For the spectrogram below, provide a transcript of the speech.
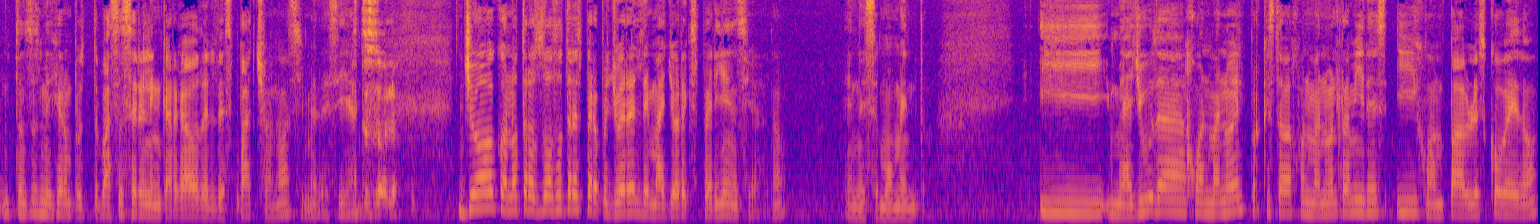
Entonces me dijeron, pues te vas a ser el encargado del despacho, ¿no? Así me decían. Tú solo. Yo con otros dos o tres, pero pues yo era el de mayor experiencia, ¿no? En ese momento. Y me ayuda Juan Manuel, porque estaba Juan Manuel Ramírez y Juan Pablo Escobedo.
